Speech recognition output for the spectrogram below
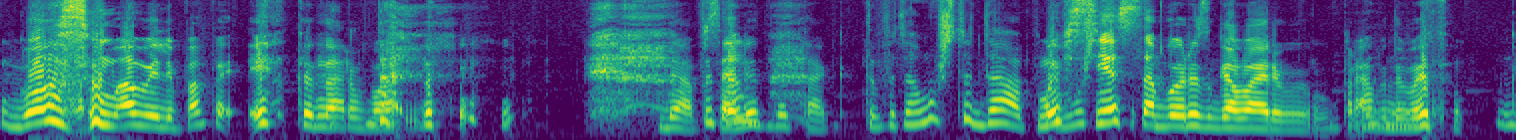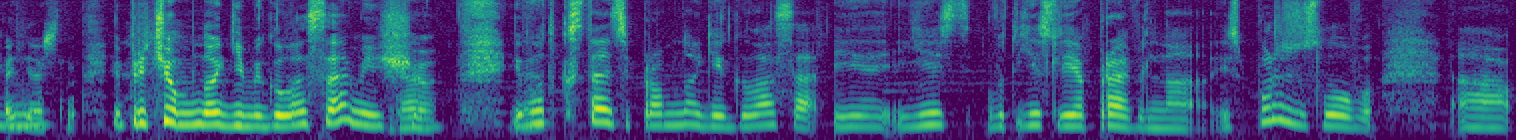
голосом мамы или папы, это нормально. Да, абсолютно потому, так. Да потому что да. Мы все что... с собой разговариваем, правда, в этом, конечно. И причем многими голосами еще. Да, и да. вот, кстати, про многие голоса. И есть, вот если я правильно использую слово, а,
